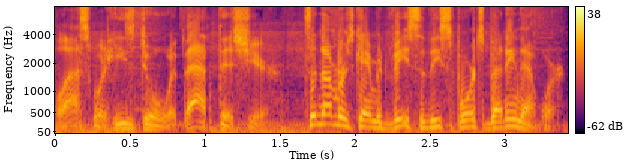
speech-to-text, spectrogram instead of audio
We'll ask what he's doing with that this year. It's a numbers game at VSIN, the Sports Betting Network.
